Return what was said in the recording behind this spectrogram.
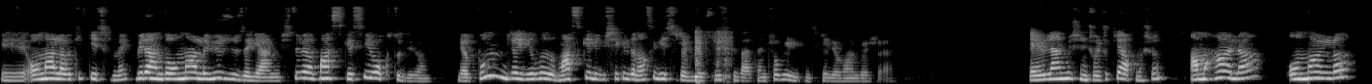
Ee, onlarla vakit geçirmek bir anda onlarla yüz yüze gelmişti ve maskesi yoktu diyor. Ya bunca yılı maskeli bir şekilde nasıl geçirebiliyorsunuz ki zaten çok ilginç geliyor bana böyle şeyler. Evlenmişsin, çocuk yapmışsın ama hala onlarla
